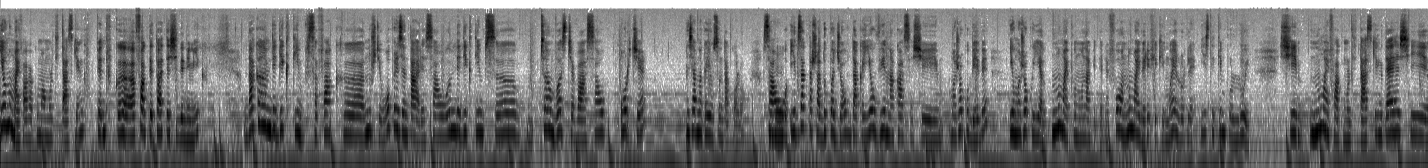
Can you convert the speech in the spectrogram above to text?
Eu nu mai fac acum multitasking pentru că fac de toate și de nimic dacă îmi dedic timp să fac, uh, nu știu, o prezentare sau îmi dedic timp să, să învăț ceva sau orice, înseamnă că eu sunt acolo. Sau mm-hmm. exact așa, după job, dacă eu vin acasă și mă joc cu bebe, eu mă joc cu el. Nu mai pun mâna pe telefon, nu mai verific e mail este timpul lui. Și nu mai fac multitasking, de aia și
